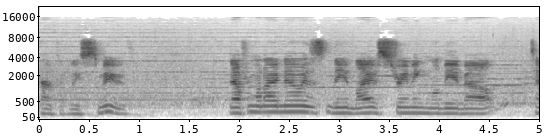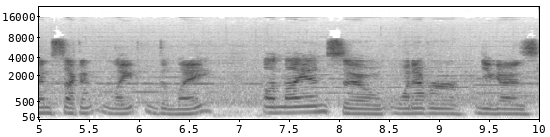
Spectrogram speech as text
perfectly smooth. Now from what I know is the live streaming will be about 10 second late delay on my end, so whatever you guys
